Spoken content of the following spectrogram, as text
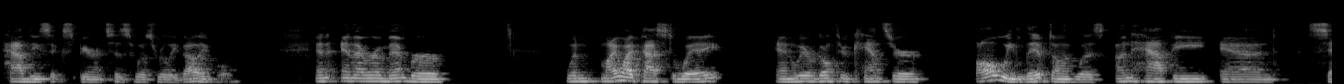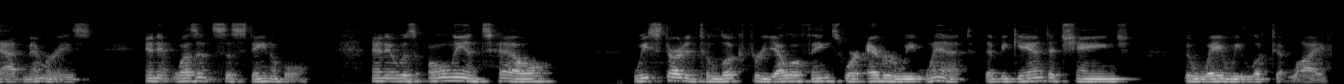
have these experiences was really valuable and and i remember when my wife passed away and we were going through cancer, all we lived on was unhappy and sad memories. And it wasn't sustainable. And it was only until we started to look for yellow things wherever we went that began to change the way we looked at life.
